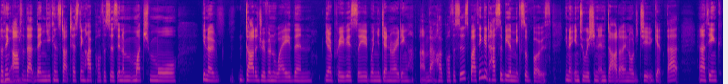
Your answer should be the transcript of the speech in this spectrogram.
So I think after that, then you can start testing hypotheses in a much more, you know, data driven way than, you know, previously when you're generating um, that hypothesis. But I think it has to be a mix of both, you know, intuition and data in order to get that. And I think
